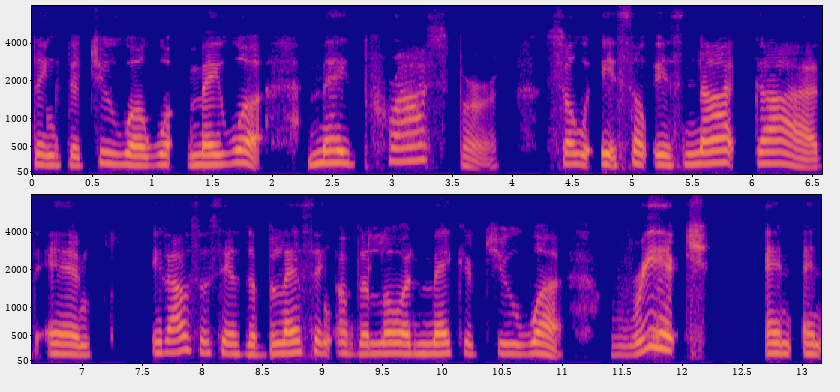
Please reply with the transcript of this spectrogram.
things that you will what may what? May prosper. So it so it's not God. And it also says the blessing of the Lord maketh you what? Rich and and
